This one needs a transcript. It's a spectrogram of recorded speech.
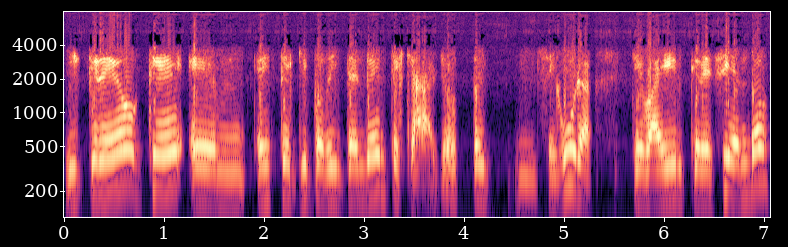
Y creo que eh, este equipo de intendentes, que ah, yo estoy segura que va a ir creciendo,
